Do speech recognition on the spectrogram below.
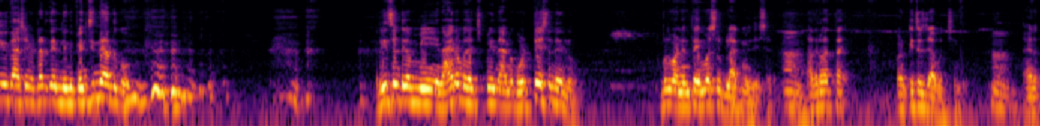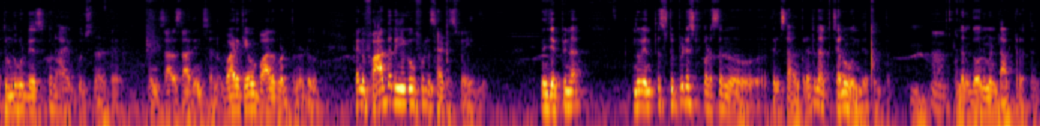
జీవితాశం ఎట్లాంటి నేను పెంచిందే అందుకు. రీసెంట్గా మీ నాయనమ్మ చచ్చిపోయింది ఆమెకు ఒట్టేసిన నేను. ఇప్పుడు వాడిని ఎంత ఎమోషనల్ బ్లాక్మెయిల్ చేశాడు. ఆ తర్వాత వాడికి టీచర్ జాబ్ వచ్చింది. ఆయన తుండుగుడ్డ వేసుకొని ఆయన కూర్చున్నాడు అంటే నేను చాలా సాధించాను. వాడికి ఏమో బాధపడుతున్నాడు. కానీ ఫాదర్ ఈగో ఫుల్ సాటిస్ఫై అయింది. నేను చెప్పిన నువ్వు ఎంత స్టూపిడెస్ట్ పర్సన్ తెలుసా అంకుల్? అంటే నాకు చనువు ఉంది అతనితో. అతను గవర్నమెంట్ డాక్టర్ అతను.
